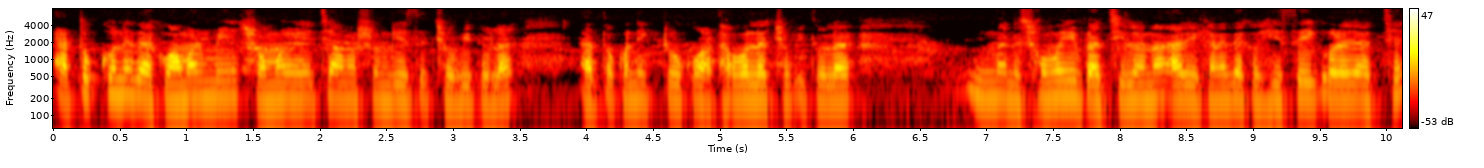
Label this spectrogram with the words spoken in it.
এতক্ষণে দেখো, আমার মেয়ের সময় হয়েছে আমার সঙ্গে এসে ছবি তোলার। এতক্ষণ একটু কথা বলার, ছবি তোলার মানে সময়ই পাচ্ছিল না। আর এখানে দেখো, হেসেই করে যাচ্ছে।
